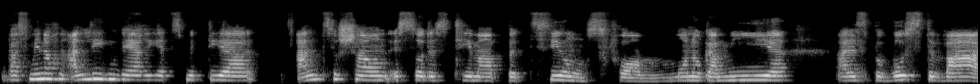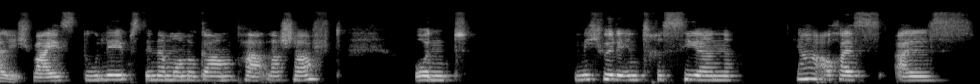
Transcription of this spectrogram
was mir noch ein Anliegen wäre, jetzt mit dir anzuschauen, ist so das Thema Beziehungsform, Monogamie, als bewusste Wahl. Ich weiß, du lebst in einer monogamen Partnerschaft und mich würde interessieren, ja, auch als, als,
